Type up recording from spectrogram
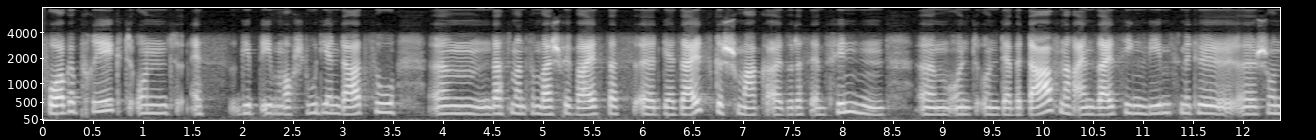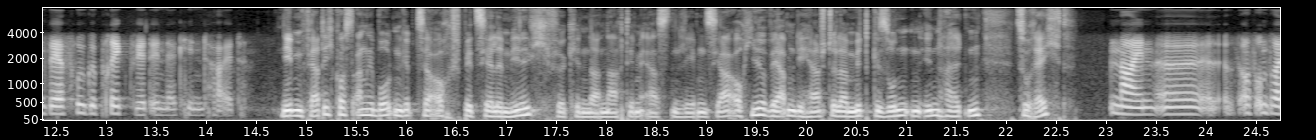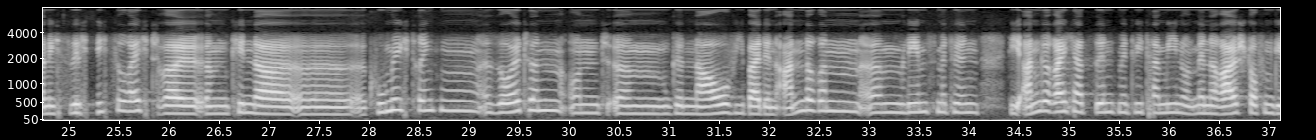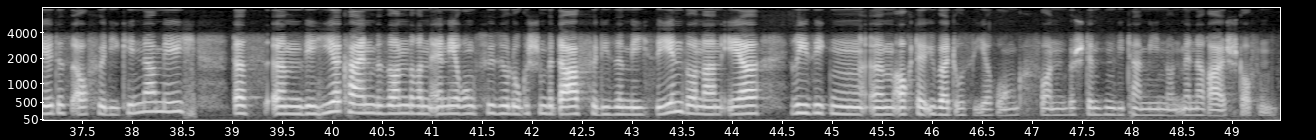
vorgeprägt und es gibt eben auch Studien dazu, ähm, dass man zum Beispiel weiß, dass äh, der Salzgeschmack, also das Empfinden ähm, und, und der Bedarf nach einem salzigen Lebensmittel äh, schon sehr früh geprägt wird in der Kindheit. Neben Fertigkostangeboten gibt es ja auch spezielle Milch für Kinder nach dem ersten Lebensjahr. Auch hier werben die Hersteller mit gesunden Inhalten. Zu Recht? Nein, äh, aus unserer Sicht nicht zu Recht, weil ähm, Kinder äh, Kuhmilch trinken sollten und ähm, genau wie bei den anderen ähm, Lebensmitteln, die angereichert sind mit Vitaminen und Mineralstoffen, gilt es auch für die Kindermilch, dass ähm, wir hier keinen besonderen ernährungsphysiologischen Bedarf für diese Milch sehen, sondern eher Risiken ähm, auch der Überdosierung von bestimmten Vitaminen und Mineralstoffen.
